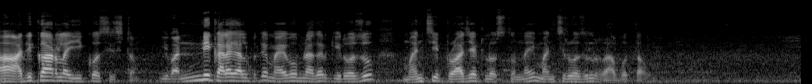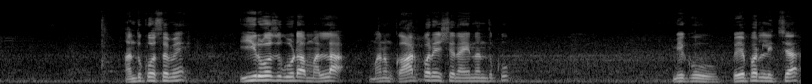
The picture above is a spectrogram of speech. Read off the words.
అధికారుల ఈకో సిస్టమ్ ఇవన్నీ కలగలిపితే మహబూబ్ నగర్కి ఈరోజు మంచి ప్రాజెక్టులు వస్తున్నాయి మంచి రోజులు రాబోతా ఉన్నాయి. అందుకోసమే ఈరోజు కూడా మళ్ళా మనం కార్పొరేషన్ అయినందుకు మీకు పేపర్లు ఇచ్చా.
